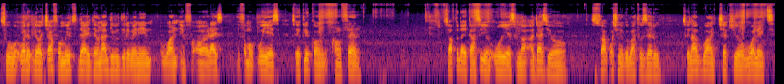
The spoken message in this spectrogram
So what they will charge from it there they will not give you the remaining one in or rise in form of OES so you click on confirm so after that, you can see your OES now. Uh, that's your swap option will go back to zero. So now go and check your wallet.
